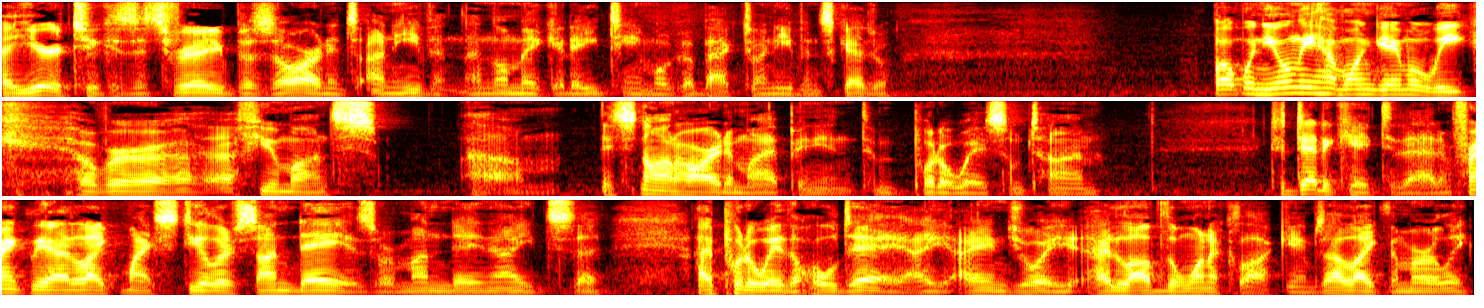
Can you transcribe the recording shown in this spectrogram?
a year or two because it's very bizarre and it's uneven. Then they'll make it 18. We'll go back to an even schedule. But when you only have one game a week over a, a few months, um, it's not hard, in my opinion, to put away some time to dedicate to that. And frankly, I like my Steeler Sundays or Monday nights. Uh, I put away the whole day. I, I enjoy. I love the one o'clock games. I like them early.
